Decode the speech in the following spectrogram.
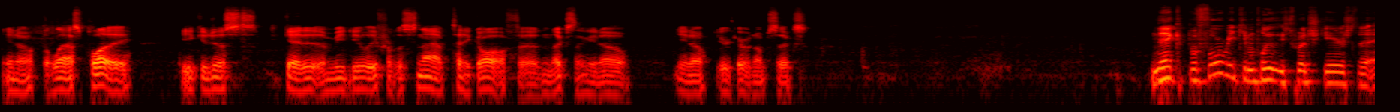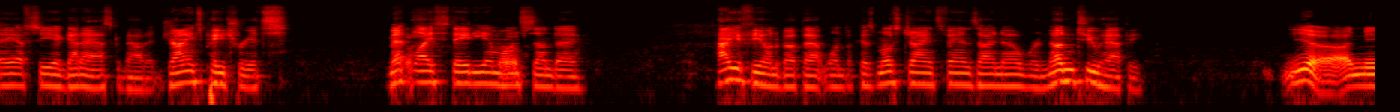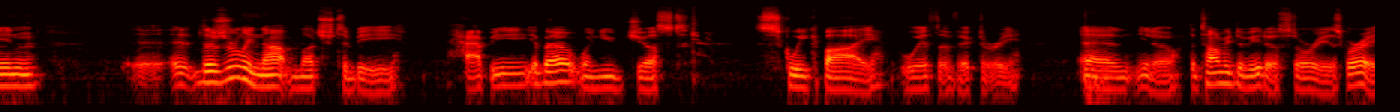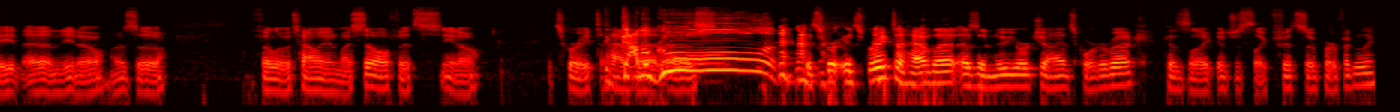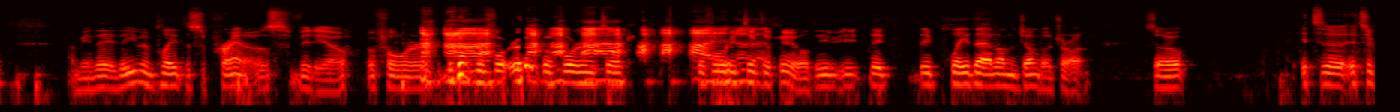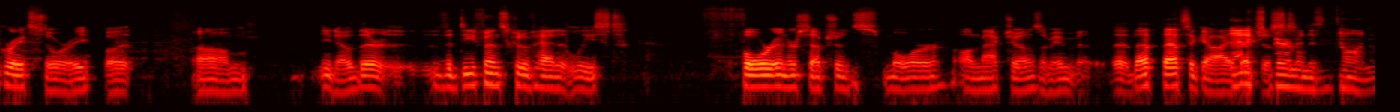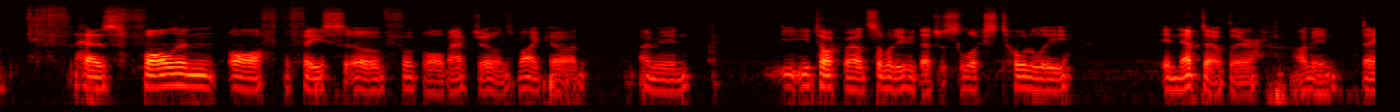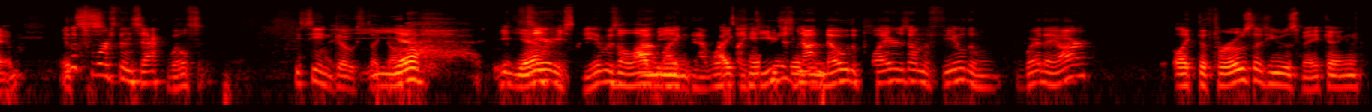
you know, the last play, he could just get it immediately from the snap, take off, and next thing you know, you know, you're giving up six. Nick, before we completely switch gears to the AFC, I gotta ask about it. Giants Patriots, MetLife Stadium on Sunday. How you feeling about that one? Because most Giants fans I know were none too happy. Yeah, I mean, it, there's really not much to be happy about when you just squeak by with a victory. Mm-hmm. And, you know, the Tommy DeVito story is great. And, you know, as a fellow Italian myself, it's, you know, it's great to have that as- it's it's great to have that as a New York Giants quarterback because like it just like fits so perfectly. I mean, they, they even played the Sopranos video before before before he took before he took that. the field. He, he, they they played that on the jumbotron, so it's a it's a great story. But um, you know, there the defense could have had at least four interceptions more on Mac Jones. I mean, uh, that that's a guy that, that, just experiment is done. F- has fallen off the face of football. Mac Jones, my God. I mean, you, you talk about somebody who that just looks totally inept out there. I mean, damn. He looks worse than Zach Wilson. He's seeing ghosts. Like yeah, It- yeah. Seriously, it was a lot like mean, that. Where I it's like, do you just not know the players on the field and where they are? like the throws that he was making,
